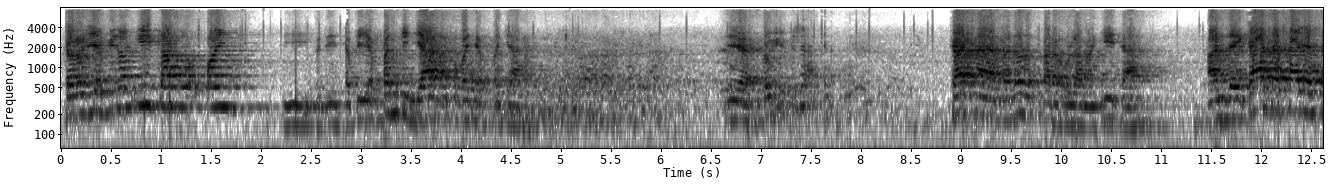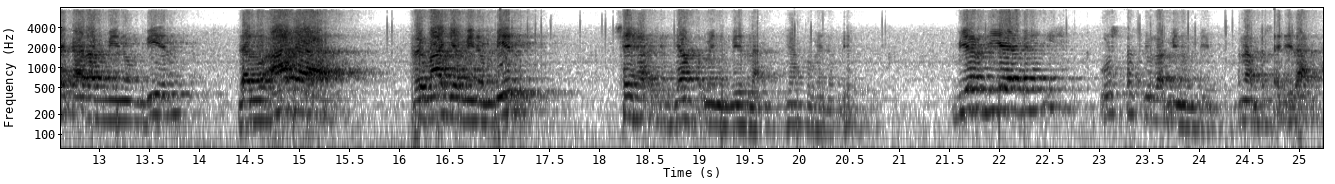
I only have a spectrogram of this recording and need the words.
Kalau dia bilang, ih kamu poin. Ih, tapi yang penting jangan pacar-pacaran. Iya, begitu saja. Karena menurut para ulama kita, Andai kata saya sekarang minum bir, lalu ada remaja minum bir, saya harus jangan minum bir nak, jangan minum bir. Biar dia bilang, ih, Ustaz juga minum bir. Kenapa saya dilarang?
